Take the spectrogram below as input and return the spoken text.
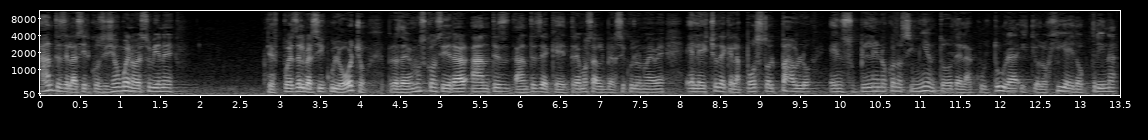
antes de la circuncisión. Bueno, esto viene después del versículo 8, pero debemos considerar antes, antes de que entremos al versículo 9 el hecho de que el apóstol Pablo, en su pleno conocimiento de la cultura y teología y doctrina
